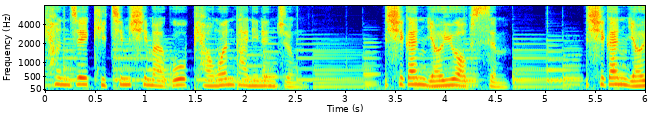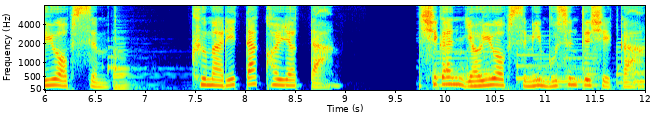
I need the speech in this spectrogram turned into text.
현재 기침 심하고 병원 다니는 중. 시간 여유 없음. 시간 여유 없음. 그 말이 딱 걸렸다. 시간 여유 없음이 무슨 뜻일까?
